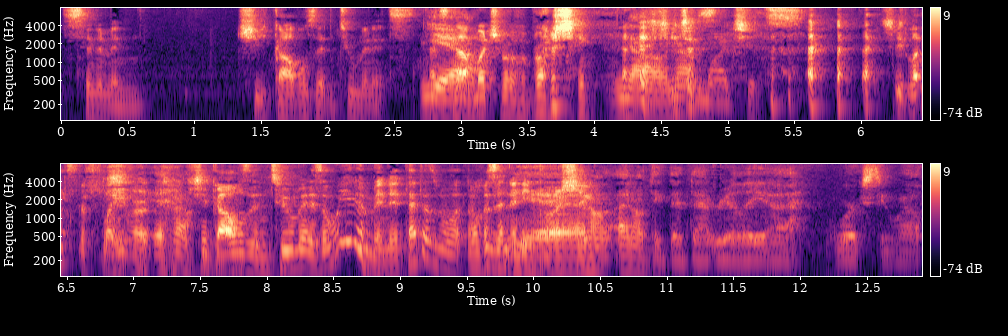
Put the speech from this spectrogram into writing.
cinnamon, she gobbles it in two minutes. That's Yeah. not much of a brushing. No, not just- much. It's she likes the flavor. Yeah. She gobbles it in two minutes. Oh, wait a minute, that doesn't wasn't any yeah, I brushing. don't, I don't think that that really uh, works too well.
